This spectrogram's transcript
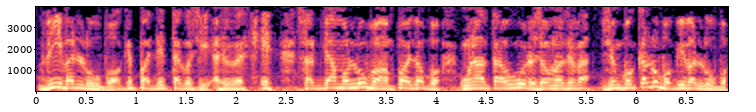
viva il lupo, che poi detta così, perché salviamo il lupo, ma poi dopo un altro augurio se uno ti fa, dice in bocca al lupo, viva il lupo.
